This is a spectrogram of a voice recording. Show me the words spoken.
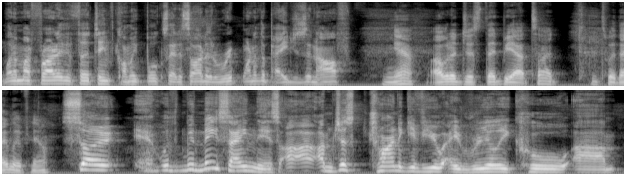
One of my Friday the 13th comic books, they decided to rip one of the pages in half. Yeah, I would have just. They'd be outside. That's where they live now. So, with with me saying this, I, I'm just trying to give you a really cool, um,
